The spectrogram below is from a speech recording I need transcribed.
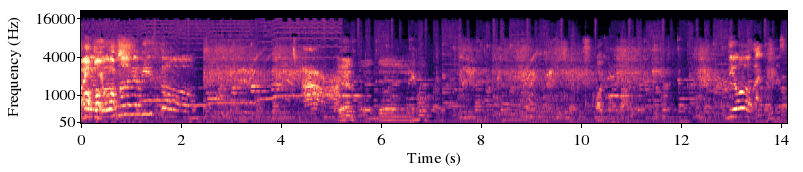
Ay, Dios. No lo había visto. ¡Ah! El pendejo. Ay, Pablo. Dios. Ay, eso.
